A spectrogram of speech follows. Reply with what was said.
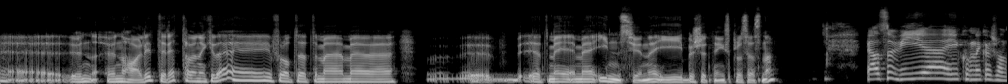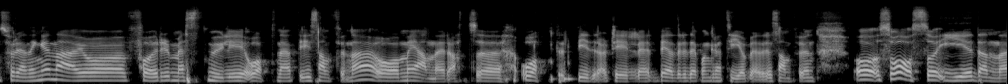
hun, hun, har litt rett, har hun ikke det, i forhold til dette med, med, med, innsynet i beslutningsprosessene? Ja, altså Vi eh, i Kommunikasjonsforeningen er jo for mest mulig åpenhet i samfunnet, og mener at eh, åpenhet bidrar til bedre demokrati og bedre samfunn. Og så også i denne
